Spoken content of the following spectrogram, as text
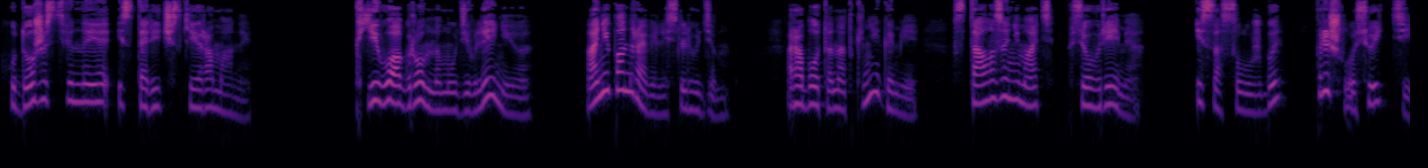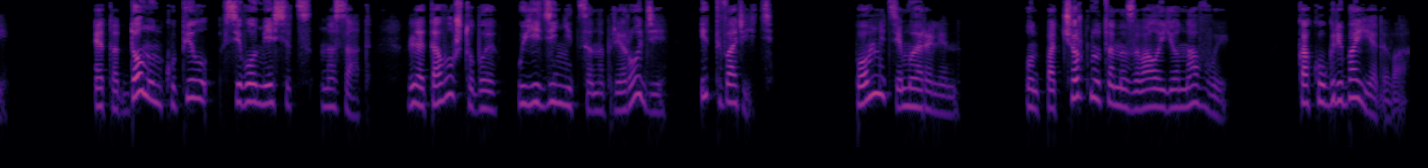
художественные исторические романы. К его огромному удивлению, они понравились людям. Работа над книгами стала занимать все время, и со службы пришлось уйти. Этот дом он купил всего месяц назад для того, чтобы уединиться на природе и творить. Помните Мэрилин? Он подчеркнуто называл ее на «вы», как у Грибоедова.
